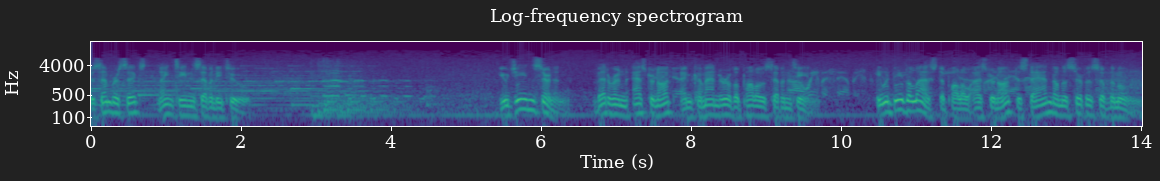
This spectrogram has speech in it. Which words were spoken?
December 6, 1972. Eugene Cernan, veteran astronaut and commander of Apollo 17. He would be the last Apollo astronaut to stand on the surface of the moon.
